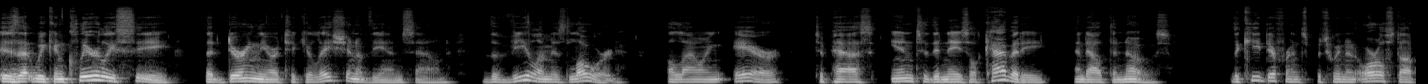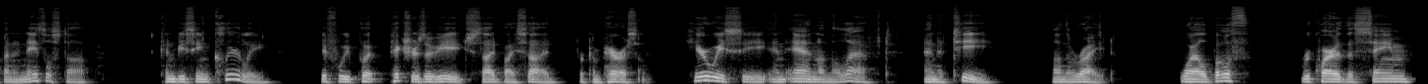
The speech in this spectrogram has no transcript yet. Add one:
is that we can clearly see that during the articulation of the N sound, the velum is lowered, allowing air to pass into the nasal cavity and out the nose. The key difference between an oral stop and a nasal stop can be seen clearly if we put pictures of each side by side for comparison. Here we see an N on the left and a T on the right. While both require the same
